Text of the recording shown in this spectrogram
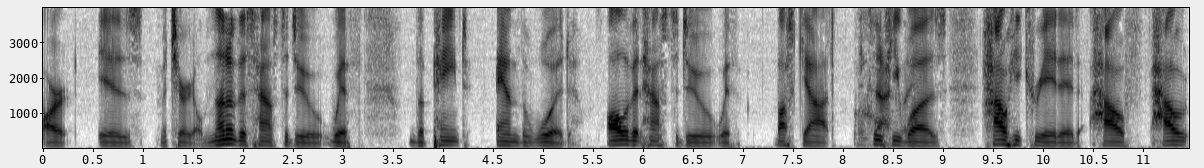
art is material. None of this has to do with the paint and the wood. All of it has to do with Basquiat, exactly. who he was, how he created, how how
